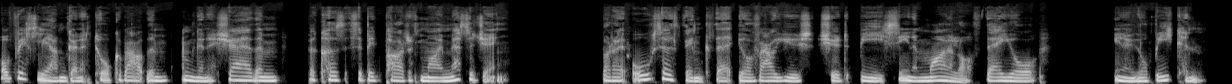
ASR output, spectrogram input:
Obviously, I'm going to talk about them. I'm going to share them because it's a big part of my messaging. But I also think that your values should be seen a mile off. They're your, you know, your beacon.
